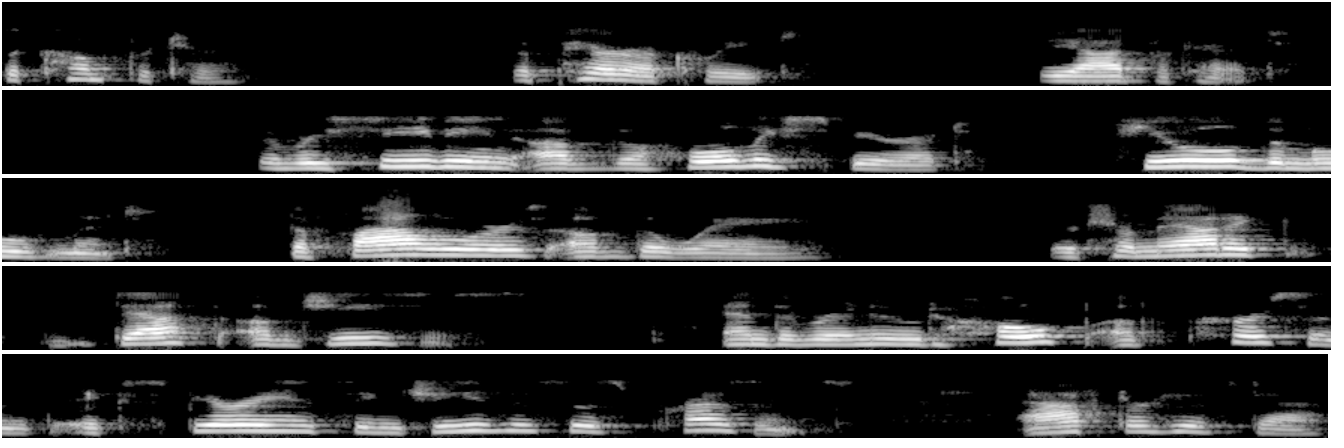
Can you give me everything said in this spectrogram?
the Comforter, the Paraclete, the Advocate. The receiving of the Holy Spirit fueled the movement, the followers of the way. The traumatic death of Jesus and the renewed hope of persons experiencing Jesus' presence after his death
